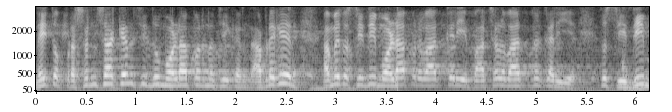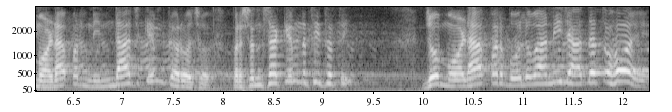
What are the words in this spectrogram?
નહીં તો પ્રશંસા કેમ સીધું મોઢા પર નથી કરતા? આપણે કહીએ ને, અમે તો સીધી મોઢા પર વાત કરીએ, પાછળ વાત ન કરીએ. તો સીધી મોઢા પર નિંદા જ કેમ કરો છો? પ્રશંસા કેમ નથી થતી? જો મોઢા પર બોલવાની જ આદત હોય,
